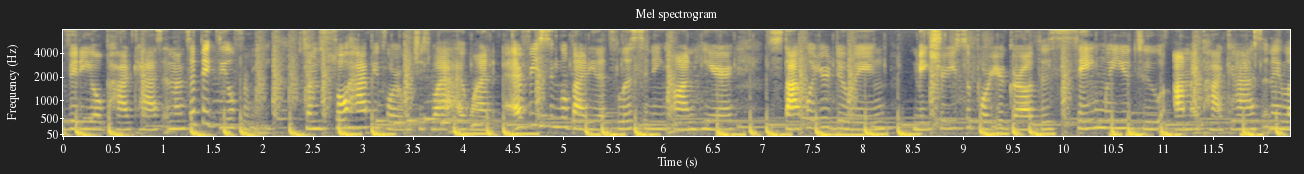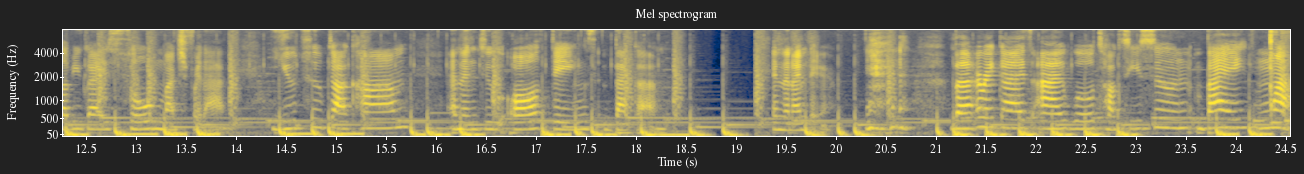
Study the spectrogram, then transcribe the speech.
video podcast, and that's a big deal for me. So I'm so happy for it, which is why I want every single body that's listening on here stop what you're doing. Make sure you support your girl the same way you do on my podcast. And I love you guys so much for that. YouTube.com and then do all things Becca. And then I'm there. but all right, guys, I will talk to you soon. Bye. Mwah.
